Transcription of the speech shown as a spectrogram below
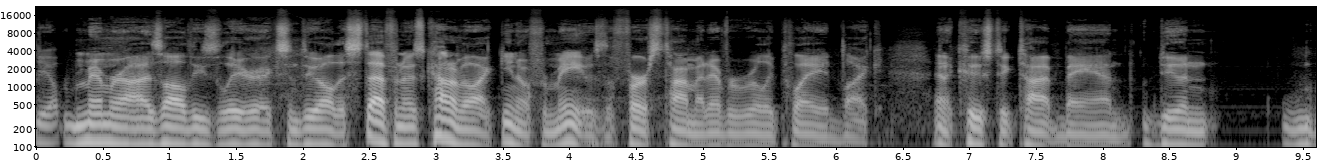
Yep. memorize all these lyrics and do all this stuff. And it was kind of like, you know, for me, it was the first time I'd ever really played like an acoustic type band doing a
